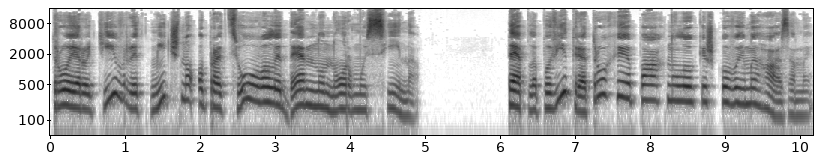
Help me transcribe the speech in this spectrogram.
Троє ротів ритмічно опрацьовували денну норму сіна. Тепле повітря трохи пахнуло кишковими газами.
